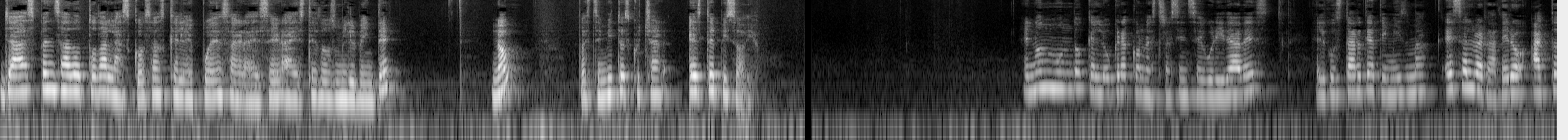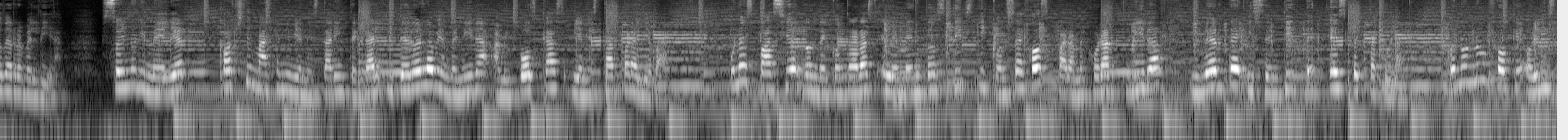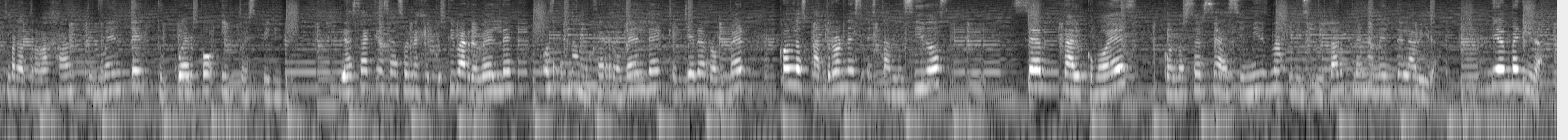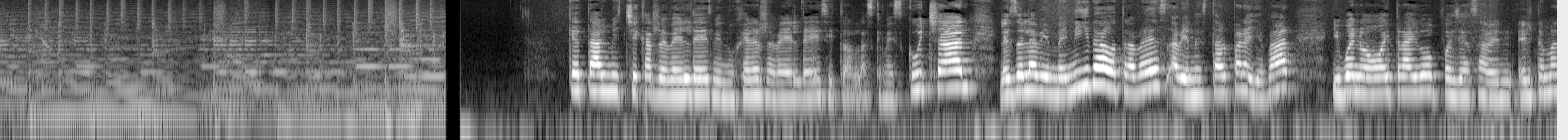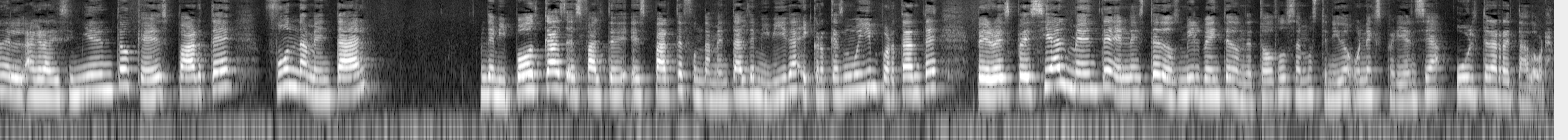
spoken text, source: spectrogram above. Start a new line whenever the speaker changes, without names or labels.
¿Ya has pensado todas las cosas que le puedes agradecer a este 2020? ¿No? Pues te invito a escuchar este episodio. En un mundo que lucra con nuestras inseguridades, el gustarte a ti misma es el verdadero acto de rebeldía. Soy Nuri Meyer, coach de imagen y bienestar integral y te doy la bienvenida a mi podcast Bienestar para Llevar un espacio donde encontrarás elementos, tips y consejos para mejorar tu vida y verte y sentirte espectacular, con un enfoque holístico para trabajar tu mente, tu cuerpo y tu espíritu. Ya sea que seas una ejecutiva rebelde o una mujer rebelde que quiere romper con los patrones establecidos, ser tal como es, conocerse a sí misma y disfrutar plenamente la vida. Bienvenida. ¿Qué tal mis chicas rebeldes, mis mujeres rebeldes y todas las que me escuchan? Les doy la bienvenida otra vez a Bienestar para Llevar. Y bueno, hoy traigo, pues ya saben, el tema del agradecimiento, que es parte fundamental de mi podcast, es, es parte fundamental de mi vida y creo que es muy importante, pero especialmente en este 2020 donde todos hemos tenido una experiencia ultra retadora.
